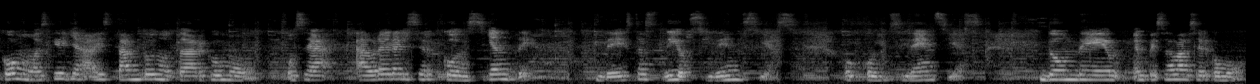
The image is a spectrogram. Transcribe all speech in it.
¿cómo? Es que ya es tanto notar como, o sea, ahora era el ser consciente de estas diosidencias o coincidencias donde empezaba a ser como,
